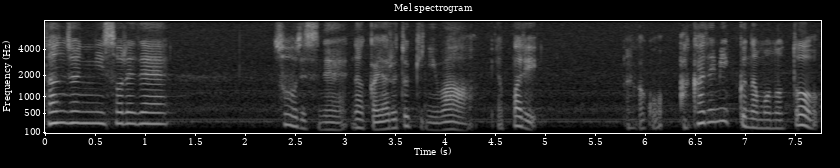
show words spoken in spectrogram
単純にそれでそうですね。なんかやる時にはやっぱりなんかこうアカデミックなものと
